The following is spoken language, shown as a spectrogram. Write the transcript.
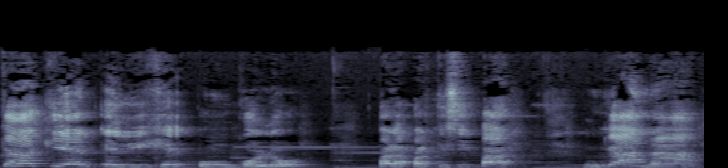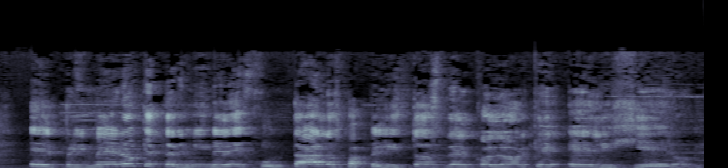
Cada quien elige un color para participar. Gana el primero que termine de juntar los papelitos del color que eligieron.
